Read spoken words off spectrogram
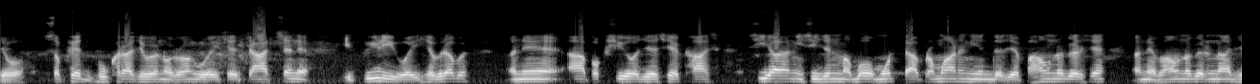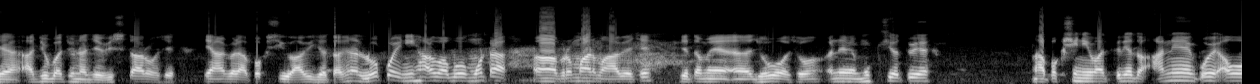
જો સફેદ ભૂખરા જેવો એનો રંગ હોય છે, ચાંચ છે ને એ પીળી હોય છે, બરાબર? અને આ પક્ષીઓ જે છે ખાસ શિયાળાની સિઝનમાં બહુ મોટા પ્રમાણની અંદર જે ભાવનગર છે અને ભાવનગરના જે આજુબાજુના જે વિસ્તારો છે, ત્યાં આગળ આ પક્ષીઓ આવી જતા છે. અને લોકો નિહાળવા બહુ મોટા પ્રમાણમાં આવે છે, જે તમે જોવો છો. અને મુખ્યત્વે આ પક્ષીની વાત કરીએ તો આને કોઈ આવો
